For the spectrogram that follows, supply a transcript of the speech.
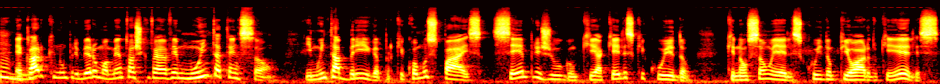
Uhum. É claro que, num primeiro momento, acho que vai haver muita tensão e muita briga, porque, como os pais sempre julgam que aqueles que cuidam, que não são eles, cuidam pior do que eles,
